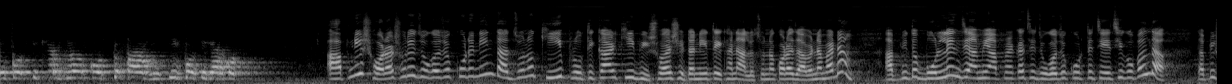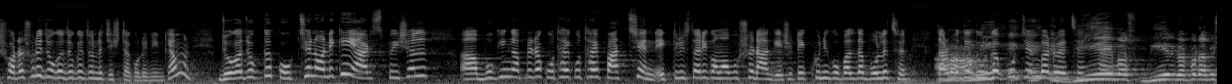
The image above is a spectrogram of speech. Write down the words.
এই প্রতিকারগুলো করতে পারব কি প্রতিকার করতে আপনি সরাসরি যোগাযোগ করে নিন তার জন্য কি প্রতিকার কি বিষয় সেটা নিয়ে তো এখানে আলোচনা করা যাবে না ম্যাডাম। আপনি তো বললেন যে আমি আপনার কাছে যোগাযোগ করতে চেয়েছি গোপালদা তা আপনি সরাসরি যোগাযোগের জন্য চেষ্টা করে নিন কেমন? যোগাযোগ তো করছেন অনেকেই আর স্পেশাল বুকিং আপনারা কোথায় কোথায় পাচ্ছেন? একত্রিশ তারিখ অমাবস্যার আগে সেটা এক্ষুনি গোপালদা বলেছেন। তার মধ্যে দুর্গাপুর চেম্বার রয়েছে। হ্যাঁ, বিয়ের ব্যাপারে আমি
